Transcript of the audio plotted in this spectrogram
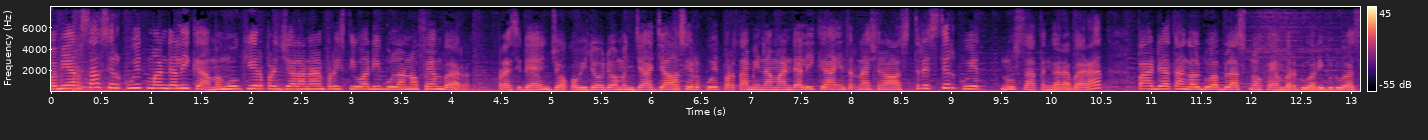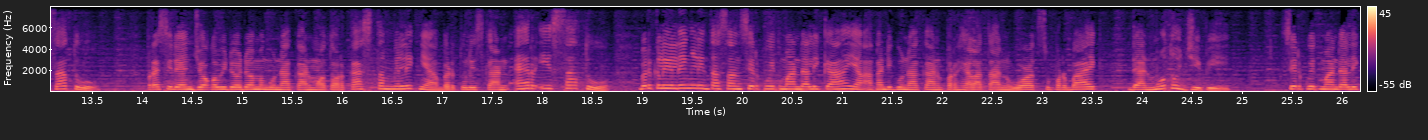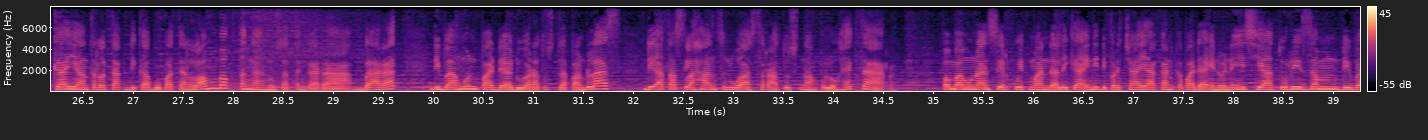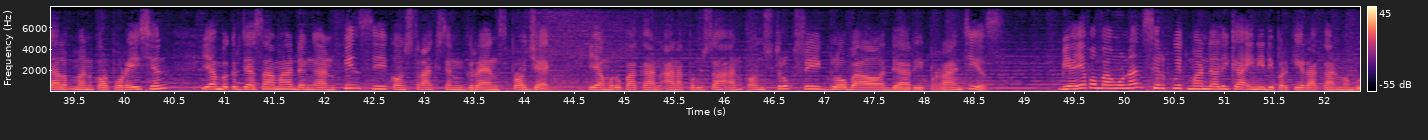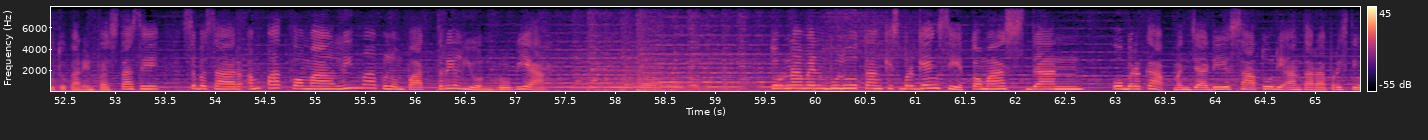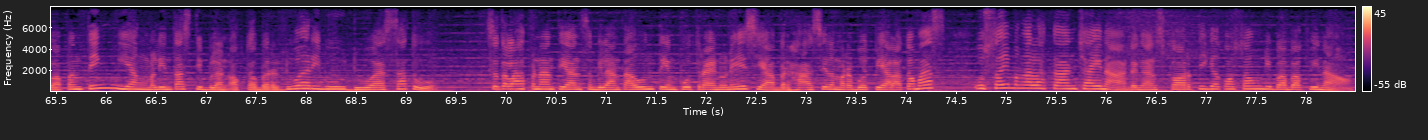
Pemirsa sirkuit Mandalika mengukir perjalanan peristiwa di bulan November. Presiden Joko Widodo menjajal sirkuit Pertamina Mandalika International Street Circuit Nusa Tenggara Barat pada tanggal 12 November 2021. Presiden Joko Widodo menggunakan motor custom miliknya bertuliskan RI1 berkeliling lintasan sirkuit Mandalika yang akan digunakan perhelatan World Superbike dan MotoGP. Sirkuit Mandalika yang terletak di Kabupaten Lombok Tengah Nusa Tenggara Barat dibangun pada 218 di atas lahan seluas 160 hektar. Pembangunan sirkuit Mandalika ini dipercayakan kepada Indonesia Tourism Development Corporation yang bekerja sama dengan Vinci Construction Grants Project yang merupakan anak perusahaan konstruksi global dari Perancis. Biaya pembangunan sirkuit Mandalika ini diperkirakan membutuhkan investasi sebesar 4,54 triliun rupiah. Turnamen bulu tangkis bergengsi Thomas dan Uber Cup menjadi satu di antara peristiwa penting yang melintas di bulan Oktober 2021. Setelah penantian 9 tahun, tim putra Indonesia berhasil merebut Piala Thomas usai mengalahkan China dengan skor 3-0 di babak final.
